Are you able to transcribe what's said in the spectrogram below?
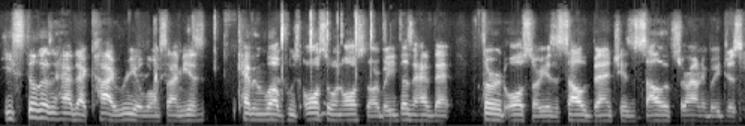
he still doesn't have that Kyrie alongside him. He has Kevin Love, who's also an All Star, but he doesn't have that third All Star. He has a solid bench. He has a solid surrounding, but he just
